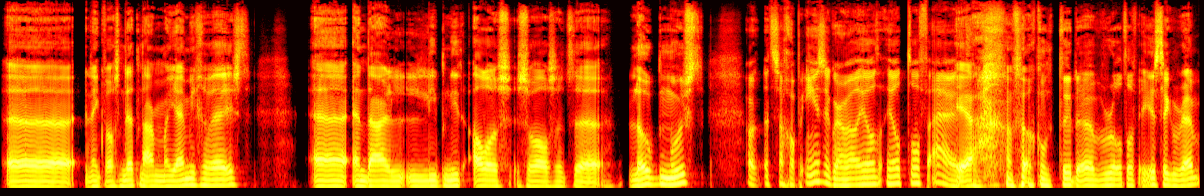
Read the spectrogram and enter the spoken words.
Eh, en ik was net naar Miami geweest. Eh, en daar liep niet alles zoals het eh, lopen moest. Oh, het zag op Instagram wel heel, heel tof uit. Ja, welkom to the world of Instagram.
